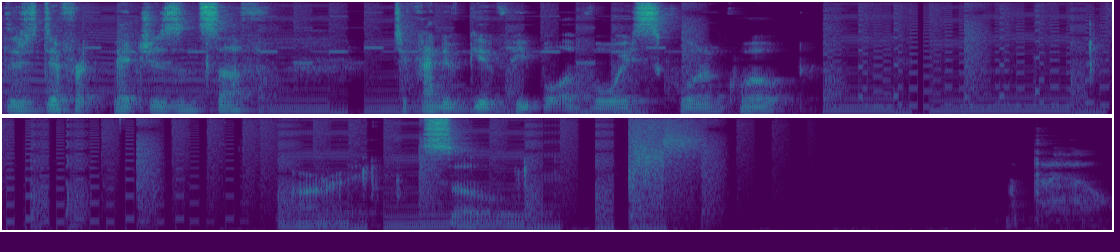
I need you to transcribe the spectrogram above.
there's different pitches and stuff to kind of give people a voice, quote unquote. Alright, so... What the hell?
